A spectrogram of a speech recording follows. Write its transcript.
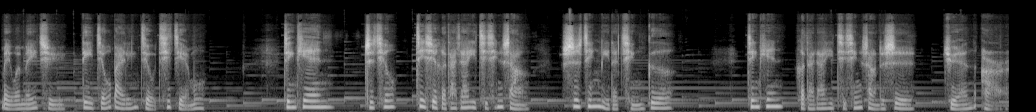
美文美曲》第九百零九期节目。今天，知秋继续和大家一起欣赏《诗经》里的情歌。今天和大家一起欣赏的是《卷耳》。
